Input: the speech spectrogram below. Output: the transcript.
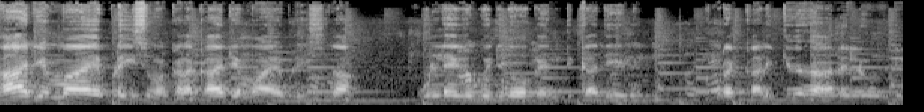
കാര്യമായ പ്ലേസ് മക്കളെ കാര്യമായ പ്ലേസ് ഇതാ ഉള്ളിലേക്ക് പോയിട്ട് നോക്കാം എന്ത് കഥയിലുണ്ട് കുറെ കളിക്കുന്ന സാധനമെല്ലാം ഉണ്ട്.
